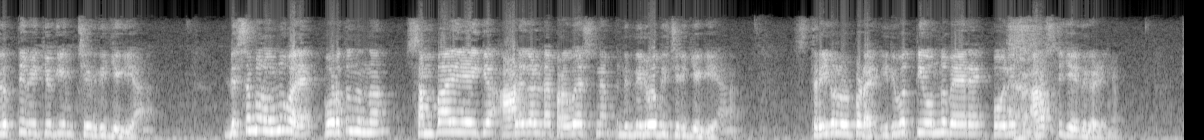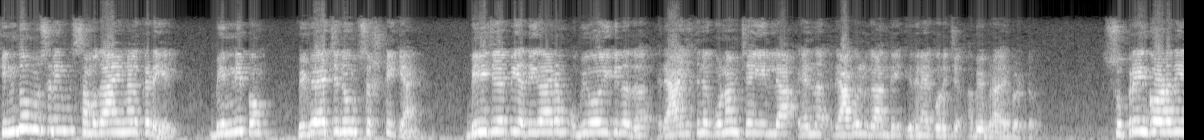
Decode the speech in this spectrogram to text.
നിർത്തിവെക്കുകയും ചെയ്തിരിക്കുകയാണ്. ഡിസംബർ ഒന്ന് വരെ പുറത്തുനിന്ന് സമ്പാലയിലേക്ക് ആളുകളുടെ പ്രവേശനം നിരോധിച്ചിരിക്കുകയാണ്. സ്ത്രീകൾ ഉൾപ്പെടെ ഇരുപത്തിയൊന്ന് പേരെ പോലീസ് അറസ്റ്റ് ചെയ്തു കഴിഞ്ഞു. ഹിന്ദു മുസ്ലിം സമുദായങ്ങൾക്കിടയിൽ ഭിന്നിപ്പും വിവേചനവും സൃഷ്ടിക്കാൻ ബി ജെ പി അധികാരം ഉപയോഗിക്കുന്നത് രാജ്യത്തിന് ഗുണം ചെയ്യില്ല എന്ന് രാഹുൽ ഗാന്ധി ഇതിനെക്കുറിച്ച് അഭിപ്രായപ്പെട്ടു. സുപ്രീം കോടതി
